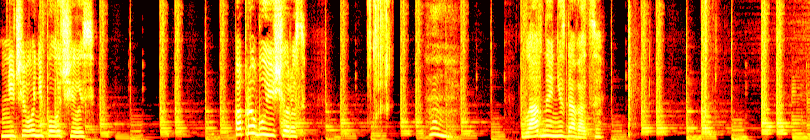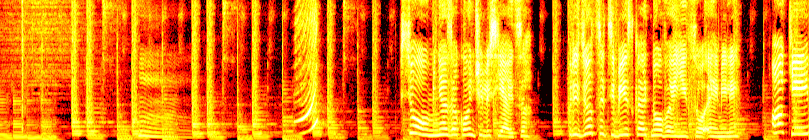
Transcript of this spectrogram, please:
Ничего не получилось. Попробую еще раз. Хм. Главное не сдаваться. Меня закончились яйца. Придется тебе искать новое яйцо, Эмили. Окей.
